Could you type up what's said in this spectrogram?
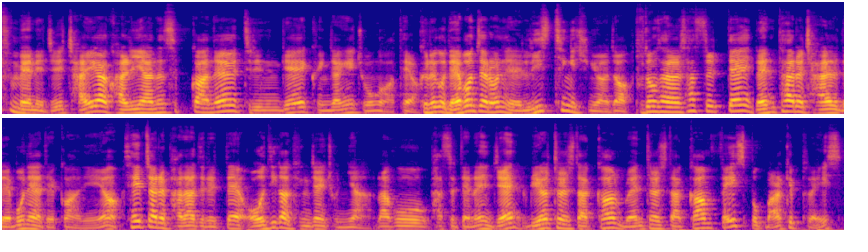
셀프 매니지, 자기가 관리하는 습관을 들이는 게 굉장히 좋은 것 같아요. 그리고 네 번째로는 리스팅이 중요하죠. 부동산을 샀을 때 렌탈을 잘 내보내야 될 거 아니에요. 세입자를 받아들일 때 어디가 굉장히 좋냐라고 봤을 때는 이제 realtors.com, renters.com, Facebook Marketplace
